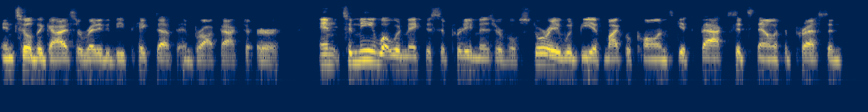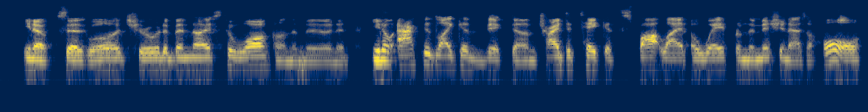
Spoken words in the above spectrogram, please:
until the guys are ready to be picked up and brought back to Earth. And to me, what would make this a pretty miserable story would be if Michael Collins gets back, sits down with the press, and you know says, "Well, it sure would have been nice to walk on the moon," and you know acted like a victim, tried to take a spotlight away from the mission as a whole.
